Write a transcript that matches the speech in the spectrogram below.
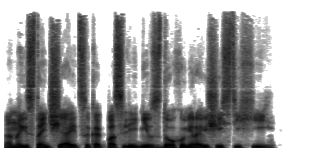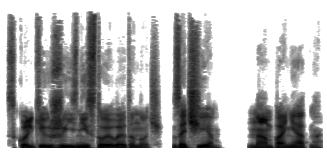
Она истончается, как последний вздох умирающей стихии. Скольких жизней стоила эта ночь? Зачем? Нам понятно.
